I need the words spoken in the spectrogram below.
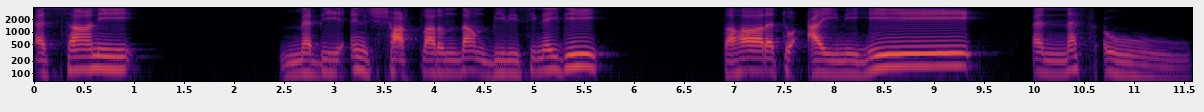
Es-sani mebi'in şartlarından birisi neydi? Taharetu aynihi en nef'u.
